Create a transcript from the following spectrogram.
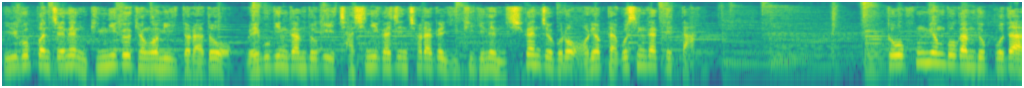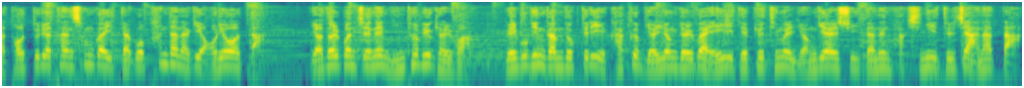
일곱 번째는 빅리그 경험이 있더라도 외국인 감독이 자신이 가진 철학을 입히기는 시간적으로 어렵다고 생각했다. 또 홍명보 감독보다 더 뚜렷한 성과 있다고 판단하기 어려웠다. 여덟 번째는 인터뷰 결과 외국인 감독들이 각급 연령별과 A 대표팀을 연계할 수 있다는 확신이 들지 않았다.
